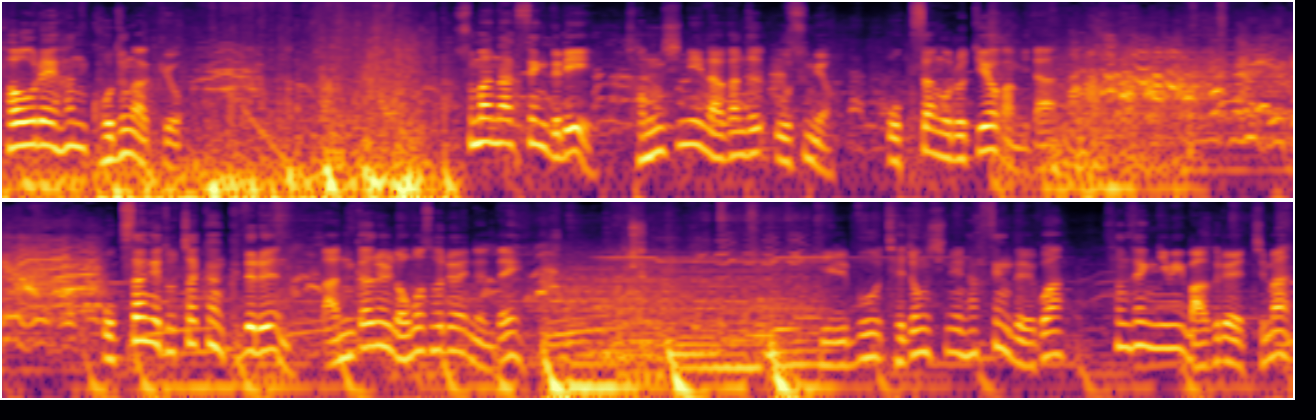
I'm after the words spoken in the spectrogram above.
서울의 한 고등학교. 수많은 학생들이 정신이 나간 듯 웃으며 옥상으로 뛰어갑니다. 옥상에 도착한 그들은 난간을 넘어서려 했는데 일부 제정신인 학생들과 선생님이 막으려 했지만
